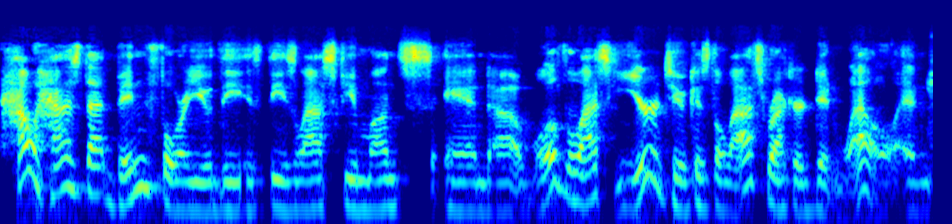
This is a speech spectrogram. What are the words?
how has that been for you these these last few months and uh, well the last year or two? Because the last record did well and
